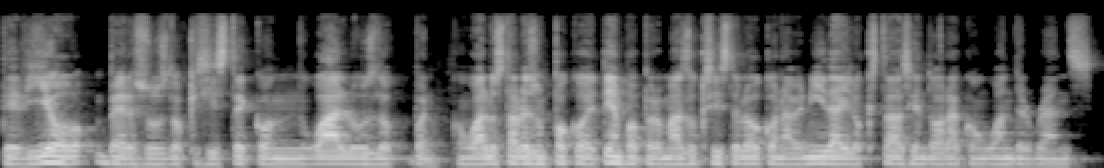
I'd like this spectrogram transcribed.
te dio versus lo que hiciste con Walus? bueno, con Walus tal vez un poco de tiempo, pero más lo que hiciste luego con Avenida y lo que estás haciendo ahora con Wonder Brands.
